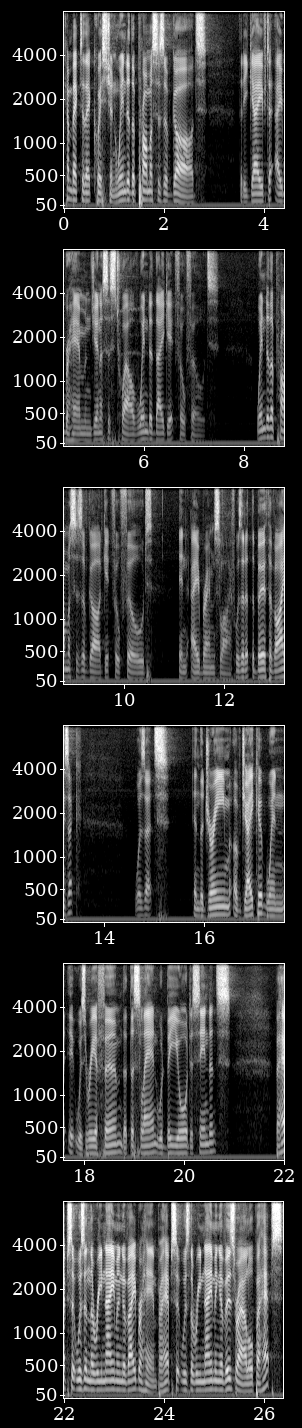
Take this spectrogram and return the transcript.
Come back to that question when do the promises of God that He gave to Abraham in Genesis 12, when did they get fulfilled? When do the promises of God get fulfilled in Abraham's life? Was it at the birth of Isaac? Was it in the dream of Jacob when it was reaffirmed that this land would be your descendants. Perhaps it was in the renaming of Abraham, perhaps it was the renaming of Israel, or perhaps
